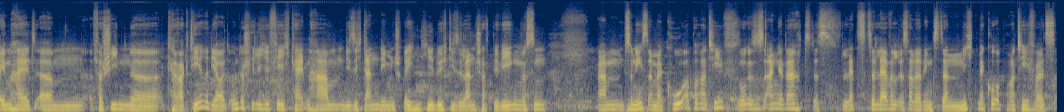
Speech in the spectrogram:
eben halt ähm, verschiedene Charaktere, die halt unterschiedliche Fähigkeiten haben, die sich dann dementsprechend hier durch diese Landschaft bewegen müssen. Ähm, zunächst einmal kooperativ, so ist es angedacht. Das letzte Level ist allerdings dann nicht mehr kooperativ, weil es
